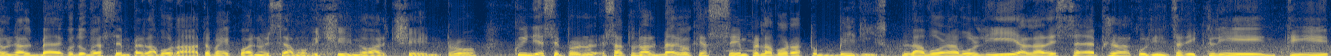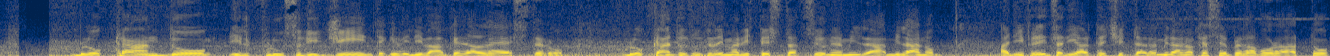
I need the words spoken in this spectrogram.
un, albergo dove ha sempre lavorato, perché qua noi siamo vicino al centro, quindi è sempre è stato un albergo che ha sempre lavorato benissimo. Lavoravo lì alla reception, all'accoglienza dei clienti, bloccando il flusso di gente che veniva anche dall'estero, bloccando tutte le manifestazioni a Milano. Milano a differenza di altre città, da Milano che ha sempre lavorato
